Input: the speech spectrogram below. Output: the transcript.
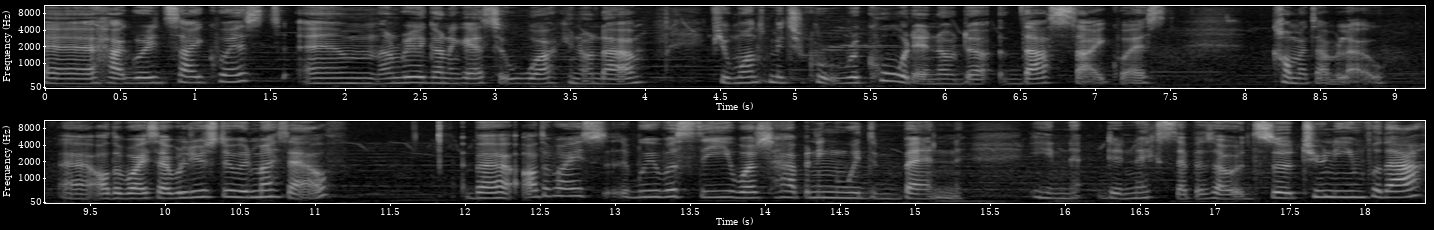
uh, Hagrid side quest. Um, I'm really gonna get to working on that. If you want me to record any of the that side quest, comment down below. Uh, otherwise, I will just do it myself. But otherwise, we will see what's happening with Ben in the next episode. So tune in for that.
